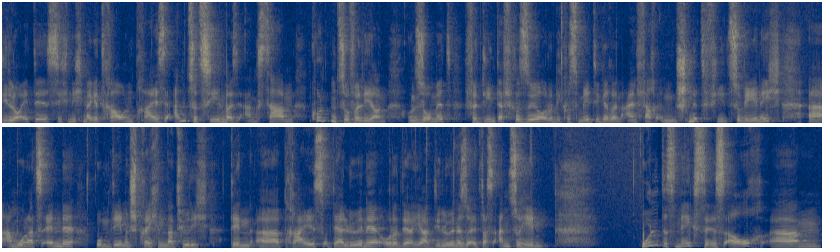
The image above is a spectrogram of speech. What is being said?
die Leute sich nicht mehr getrauen, Preise anzuziehen, weil sie Angst haben, Kunden zu verlieren. Und somit verdient der Friseur oder die Kosmetikerin einfach im Schnitt viel zu wenig äh, am Monatsende, um dementsprechend natürlich den äh, Preis der Löhne oder der, ja, die Löhne so etwas anzuheben. Und das nächste ist auch, ähm,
